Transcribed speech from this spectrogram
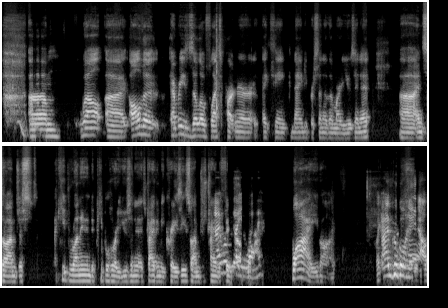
Um, well, uh, all the every Zillow Flex partner, I think ninety percent of them are using it, uh, and so I'm just I keep running into people who are using it. It's driving me crazy. So I'm just trying I to figure tell out you why. why, Yvonne. Like I have Google Hangouts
